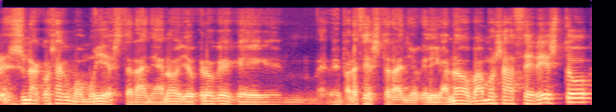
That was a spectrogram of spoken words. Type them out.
es, una cosa como muy extraña, ¿no? Yo creo que, que, me parece extraño que digan, no, vamos a hacer esto,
